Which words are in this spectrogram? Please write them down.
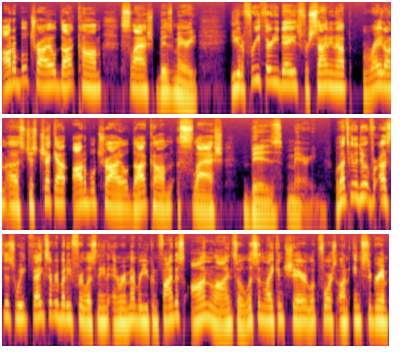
audibletrial.com slash bizmarried. You get a free 30 days for signing up right on us. Just check out audibletrial.com slash bizmarried. Well, that's going to do it for us this week. Thanks everybody for listening. And remember, you can find us online. So listen, like, and share. Look for us on Instagram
